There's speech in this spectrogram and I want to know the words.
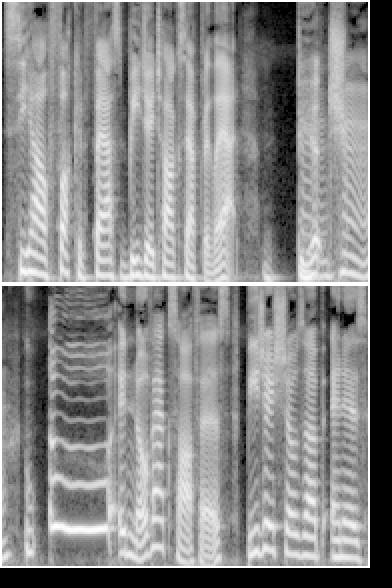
See how fucking fast BJ talks after that. Bitch. Mm-hmm. Ooh, ooh. In Novak's office, BJ shows up and is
